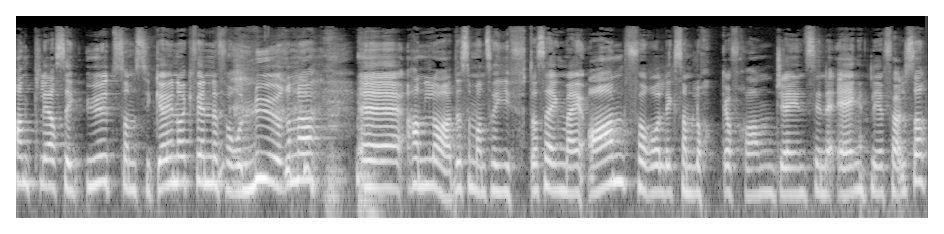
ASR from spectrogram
Han kler seg ut som sigøynerkvinne for å lure henne. Eh, han later som han skal gifte seg med ei annen for å liksom lokke fram Jane sine egentlige følelser.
